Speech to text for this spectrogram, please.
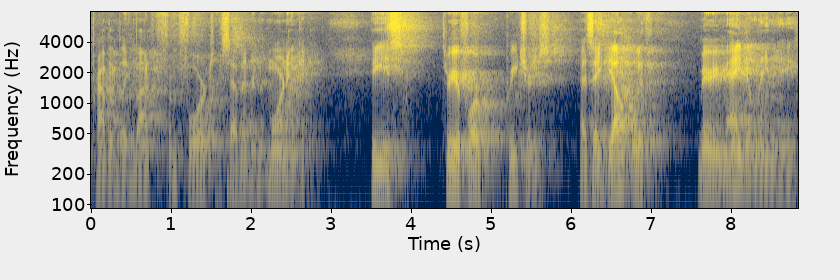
probably about from four to seven in the morning, these three or four preachers, as they dealt with Mary Magdalene, they,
